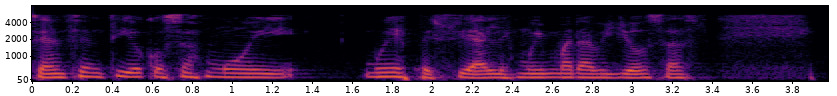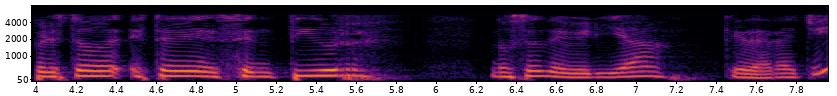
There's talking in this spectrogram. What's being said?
se han sentido cosas muy, muy especiales, muy maravillosas. Pero esto, este sentir no se debería quedar allí.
